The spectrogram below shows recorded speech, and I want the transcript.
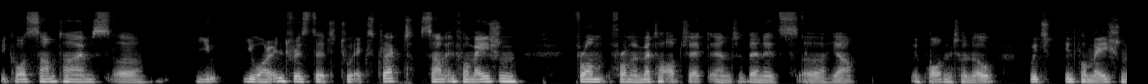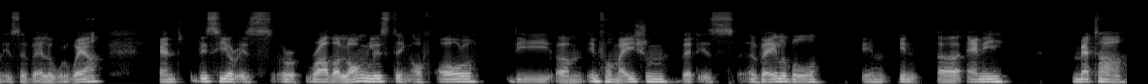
because sometimes uh, you you are interested to extract some information from from a meta object, and then it's uh, yeah important to know which information is available where. And this here is a rather long listing of all the um, information that is available in in uh, any meta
